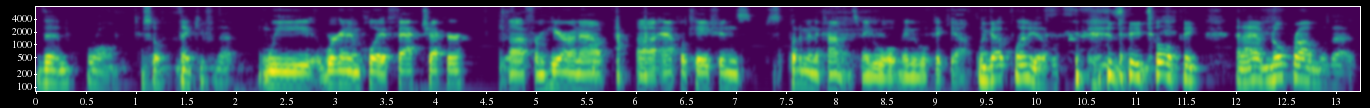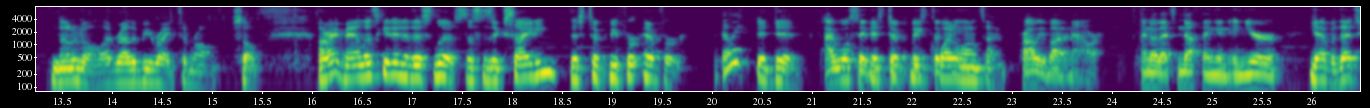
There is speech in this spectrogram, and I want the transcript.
than wrong. So thank you for that. We we're going to employ a fact checker uh, from here on out. Uh, applications, just put them in the comments. Maybe we'll maybe we'll pick you up. We got plenty of them they told me, and I have no problem with that. None at all. I'd rather be right than wrong. So, all right, man, let's get into this list. This is exciting. This took me forever. Really? It did. I will say this It took me this quite a me long time. Probably about an hour. I know that's nothing in, in your. Yeah, but that's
